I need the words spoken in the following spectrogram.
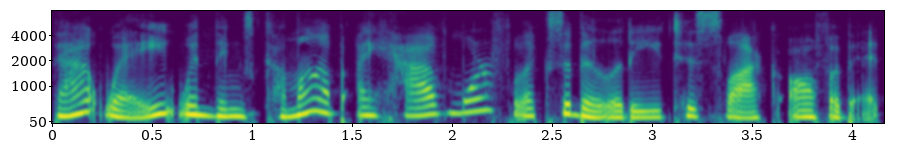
That way, when things come up, I have more flexibility to slack off a bit.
